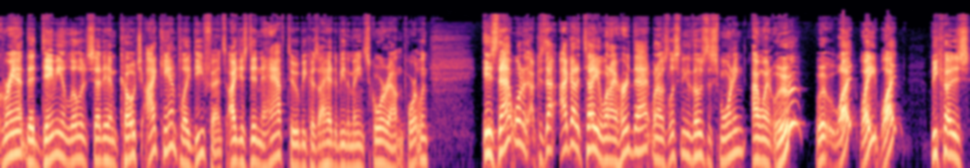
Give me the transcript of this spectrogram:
Grant, that Damian Lillard said to him, "Coach, I can play defense. I just didn't have to because I had to be the main scorer out in Portland." Is that one? Because I got to tell you, when I heard that, when I was listening to those this morning, I went, what? Wait, what? Because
